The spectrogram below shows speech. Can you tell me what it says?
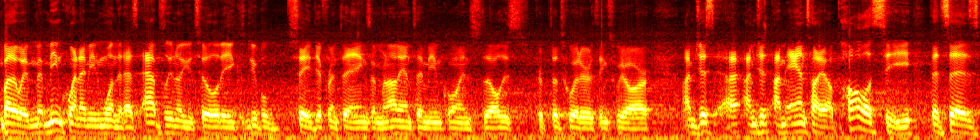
By the way meme coin i mean one that has absolutely no utility because people say different things. I'm not anti meme coins all these crypto twitter thinks we are. I'm just i'm just i'm anti a policy that says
